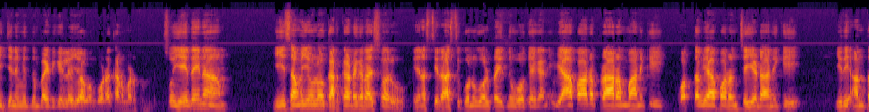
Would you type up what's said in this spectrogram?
విద్య నిమిత్తం బయటికి వెళ్ళే యోగం కూడా కనబడుతుంది. సో ఏదైనా ఈ సమయంలో కర్కాటక రాశి వారు ఏదైనా స్థిరాస్తి కొనుగోలు ప్రయత్నం ఓకే కానీ వ్యాపార ప్రారంభానికి కొత్త వ్యాపారం చేయడానికి ఇది అంత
